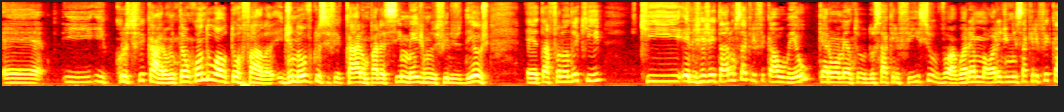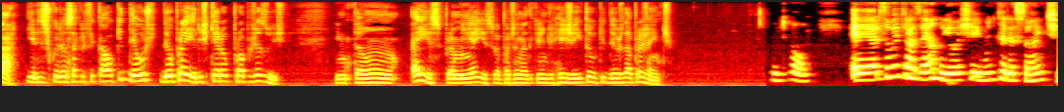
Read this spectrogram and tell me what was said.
é, e, e, crucificaram. Então, quando o autor fala, e de novo crucificaram para si mesmos os filhos de Deus, está é, tá falando aqui que eles rejeitaram sacrificar o eu, que era o momento do sacrifício, agora é a hora de me sacrificar. E eles escolheram sacrificar o que Deus deu para eles, que era o próprio Jesus. Então, é isso, para mim é isso, a partir do momento que a gente rejeita o que Deus dá pra gente. Muito bom. É, lição vem trazendo e eu achei muito interessante,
